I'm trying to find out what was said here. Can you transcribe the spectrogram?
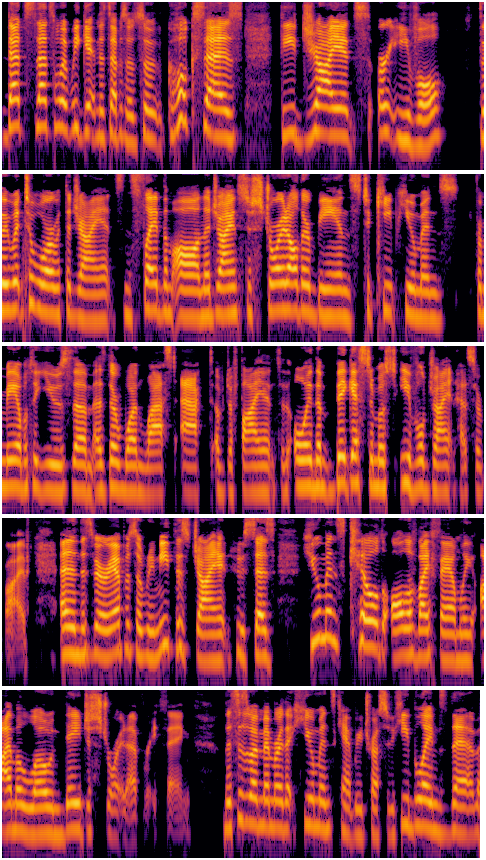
that's that's what we get in this episode. So hook says the giants are evil. They went to war with the giants and slayed them all and the giants destroyed all their beings to keep humans from being able to use them as their one last act of defiance and only the biggest and most evil giant has survived. And in this very episode we meet this giant who says humans killed all of my family. I'm alone. They destroyed everything this is my memory that humans can't be trusted he blames them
